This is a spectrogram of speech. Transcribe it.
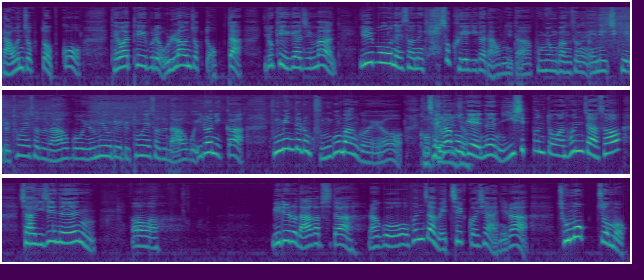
나온 적도 없고 대화 테이블에 올라온 적도 없다. 이렇게 얘기하지만 일본에서는 계속 그 얘기가 나옵니다. 공영방송 NHK를 통해서도 나오고 요미우리를 통해서도 나오고 이러니까 국민들은 궁금한 거예요. 걱정이죠. 제가 보기에는 20분 동안 혼자서 자 이제는 어 미래로 나아갑시다 라고 혼자 외칠 것이 아니라 조목조목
